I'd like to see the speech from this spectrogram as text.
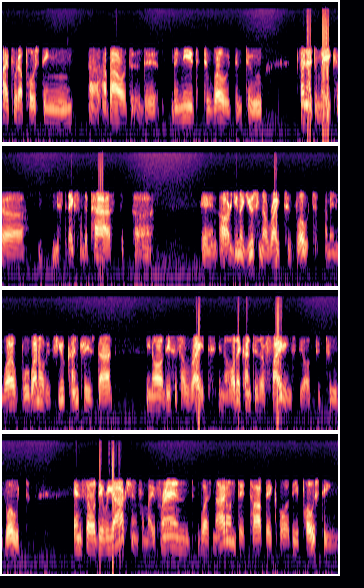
I put a posting uh, about the the need to vote and to try not to make uh, mistakes from the past, uh, and are you know using our right to vote. I mean, we're, we're one of the few countries that you know this is a right. You know, other countries are fighting still to to vote and so the reaction from my friend was not on the topic or the posting,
